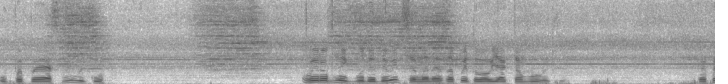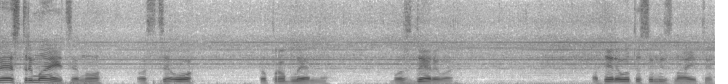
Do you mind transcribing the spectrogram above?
у ППС вулику. Виробник буде дивитися мене, запитував, як там вулики. ППС тримається, але ось це О, то проблемно. Бо з дерева. А дерево то самі знаєте,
